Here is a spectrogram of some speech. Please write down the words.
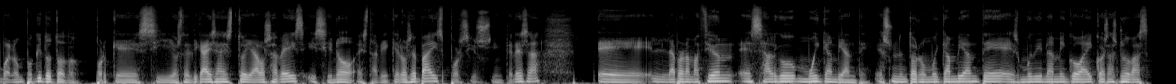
bueno, un poquito todo, porque si os dedicáis a esto ya lo sabéis y si no, está bien que lo sepáis por si os interesa, eh, la programación es algo muy cambiante, es un entorno muy cambiante, es muy dinámico, hay cosas nuevas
